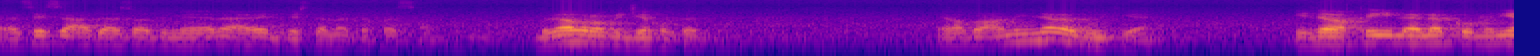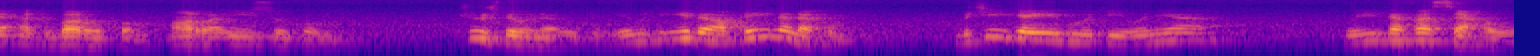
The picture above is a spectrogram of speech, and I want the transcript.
على سي ساعة أسات ميلا عيد بيش لما تفسهم بلا رب يجي خبدت يا رب العالمين نبا قلت يا إذا قيل لكم من أكبركم أن رئيسكم شوش دونا قلت يقول إذا قيل لكم بشي كي يقولي ونيا وني تفسحوا.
